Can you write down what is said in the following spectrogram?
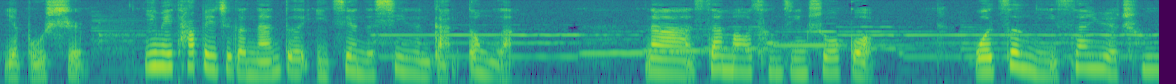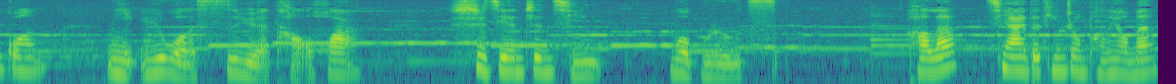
也不是，因为他被这个难得一见的信任感动了。那三毛曾经说过：“我赠你三月春光，你与我四月桃花，世间真情莫不如此。”好了，亲爱的听众朋友们，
